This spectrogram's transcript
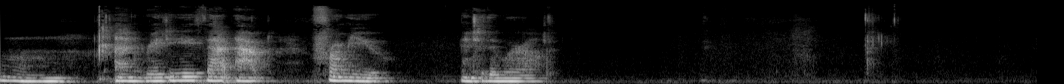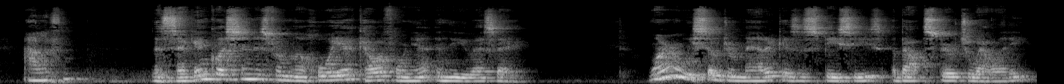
Mm. And radiate that out from you into the world. Allison? The second question is from La Jolla, California, in the USA. Why are we so dramatic as a species about spirituality?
